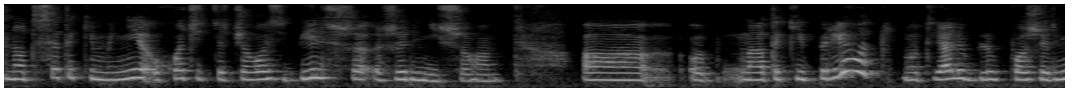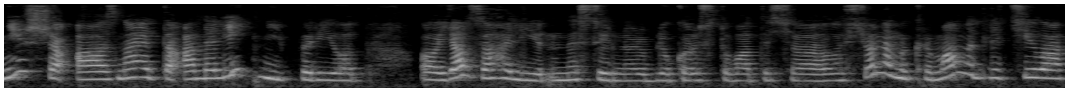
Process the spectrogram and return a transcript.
ну, все-таки мені хочеться чогось більш жирнішого. А, от, на такий період от, я люблю пожирніше, а знаєте, а на літній період. Е, Я взагалі не сильно люблю користуватися лосьонами, кремами для тіла.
